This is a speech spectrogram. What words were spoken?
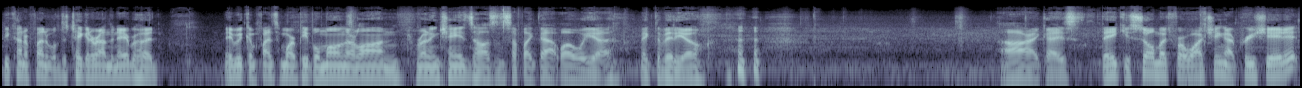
Be kind of fun. We'll just take it around the neighborhood. Maybe we can find some more people mowing their lawn, running chainsaws and stuff like that while we uh, make the video. All right, guys. Thank you so much for watching. I appreciate it.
